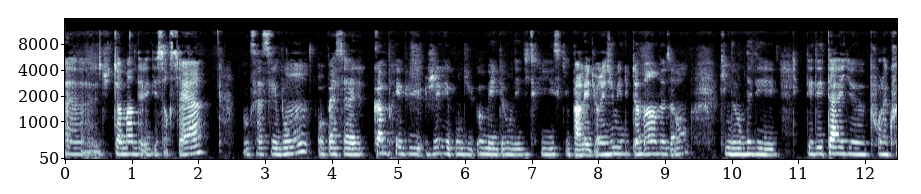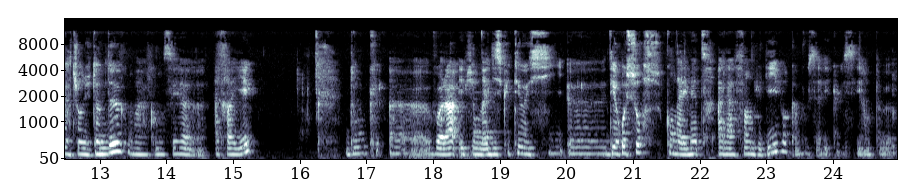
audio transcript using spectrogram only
euh, du tome 1 des sorcières. Donc ça c'est bon. Au passage, comme prévu, j'ai répondu au mail de mon éditrice qui me parlait du résumé du tome 1 notamment, qui me demandait des, des détails pour la couverture du tome 2 qu'on va commencer à travailler. Donc euh, voilà, et puis on a discuté aussi euh, des ressources qu'on allait mettre à la fin du livre, comme vous savez que c'est un peu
